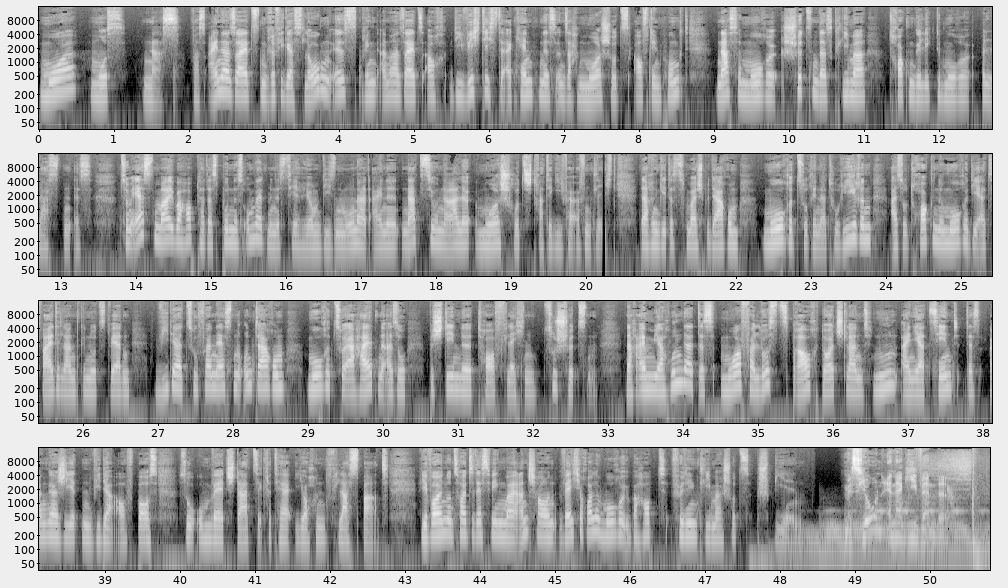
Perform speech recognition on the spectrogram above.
Moor muss nass. Was einerseits ein griffiger Slogan ist, bringt andererseits auch die wichtigste Erkenntnis in Sachen Moorschutz auf den Punkt. Nasse Moore schützen das Klima trockengelegte Moore belasten es. Zum ersten Mal überhaupt hat das Bundesumweltministerium diesen Monat eine nationale Moorschutzstrategie veröffentlicht. Darin geht es zum Beispiel darum, Moore zu renaturieren, also trockene Moore, die als Weideland genutzt werden, wieder zu vernässen und darum, Moore zu erhalten, also bestehende Torfflächen zu schützen. Nach einem Jahrhundert des Moorverlusts braucht Deutschland nun ein Jahrzehnt des engagierten Wiederaufbaus, so Umweltstaatssekretär Jochen Flassbart. Wir wollen uns heute deswegen mal anschauen, welche Rolle Moore überhaupt für den Klimaschutz spielen. Mission Energiewende.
